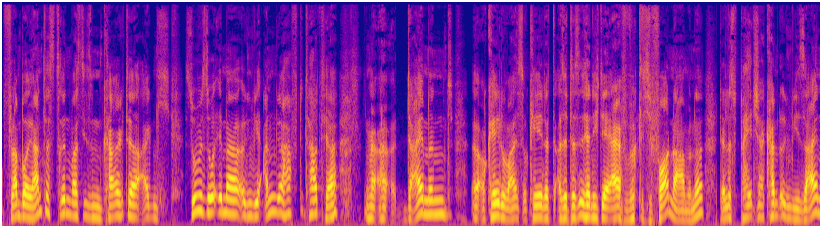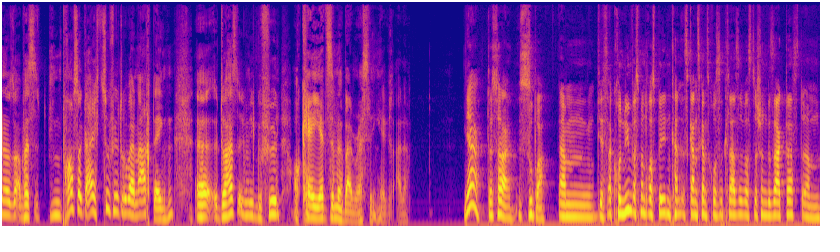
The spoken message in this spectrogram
Flamboyantes drin, was diesem Charakter eigentlich sowieso immer irgendwie angehaftet hat, ja. Äh, Diamond, äh, okay, du weißt, okay, das, also das ist ja nicht der wirkliche Vorname, ne? Dallas Page kann irgendwie sein oder so, aber es, du brauchst doch gar nicht zu viel drüber nachdenken. Äh, du hast irgendwie ein Gefühl, okay, jetzt sind wir beim Wrestling hier gerade. Ja, das war ist super. Ähm, das Akronym, was man daraus bilden kann, ist ganz, ganz große Klasse, was du schon gesagt hast. Ähm,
